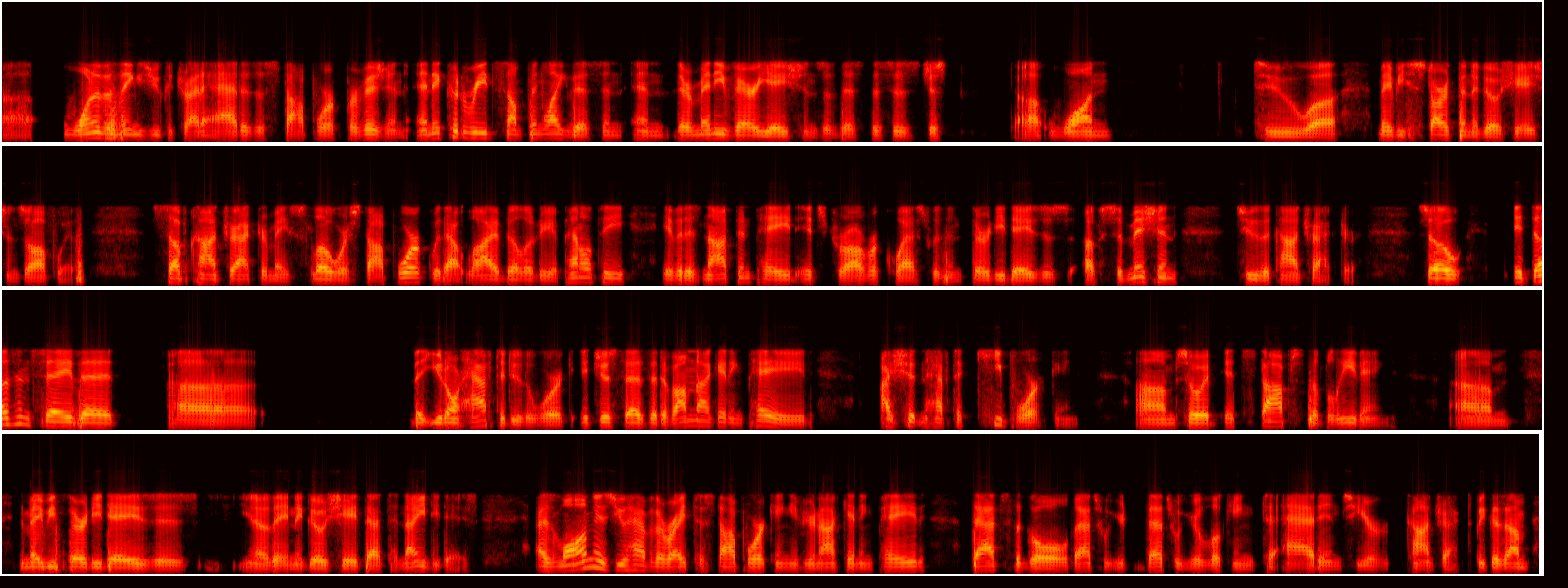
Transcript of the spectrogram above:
uh, one of the things you could try to add is a stop work provision, and it could read something like this. And and there are many variations of this. This is just uh, one to uh, maybe start the negotiations off with. Subcontractor may slow or stop work without liability or penalty if it has not been paid its draw request within 30 days of, submission to the contractor. So it doesn't say that uh, that you don't have to do the work. It just says that if I'm not getting paid, I shouldn't have to keep working. Um, so it, it stops the bleeding. Um, maybe 30 days is, you know, they negotiate that to 90 days. As long as you have the right to stop working if you're not getting paid, that's the goal. That's what you're that's what you're looking to add into your contract. Because I'm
